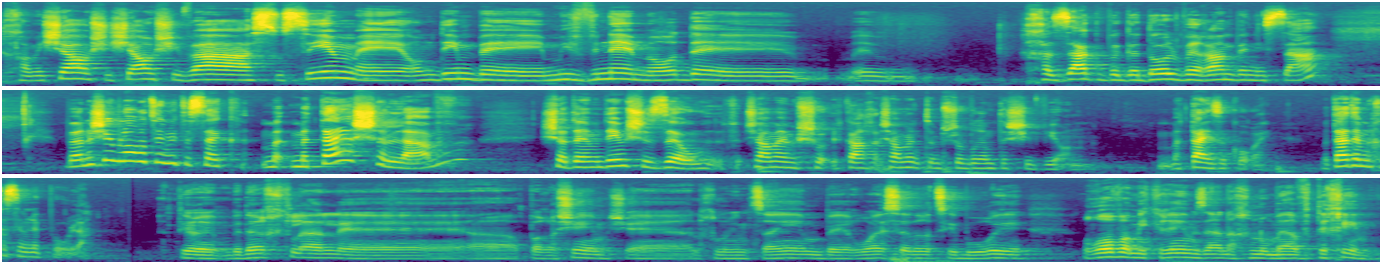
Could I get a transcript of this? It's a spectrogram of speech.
חמישה או שישה או שבעה סוסים אה, עומדים במבנה מאוד אה, אה, חזק וגדול ורם ונישא ואנשים לא רוצים להתעסק. מתי השלב שאתם יודעים שזהו, שם, הם, שם אתם שוברים את השוויון? מתי זה קורה? מתי אתם נכנסים לפעולה? תראה, בדרך כלל הפרשים שאנחנו נמצאים באירועי סדר ציבורי רוב המקרים זה אנחנו מאבטחים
